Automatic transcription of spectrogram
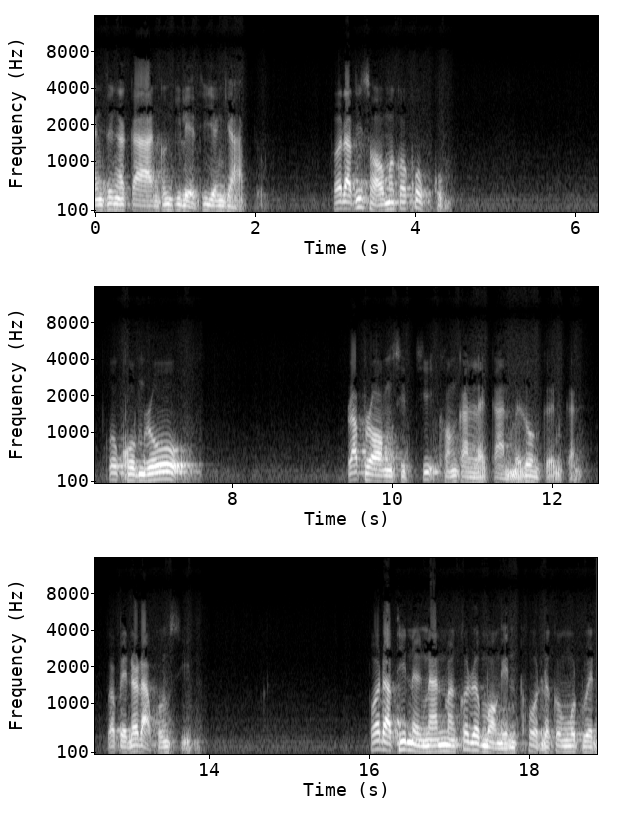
งถึงอาการของกิเลสที่ยังหยาบอยู่พระดับที่สองมันก็ควบคุม ควบคุมรู้ รับรองสิทธิของกันและกันไม่ล่วงเกินกัน ก็เป็นระดับของศีลพระดับที่หนึ่งนั้นมันก็เริ่มมองเห็นโทษแล้วก็งดเว้น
